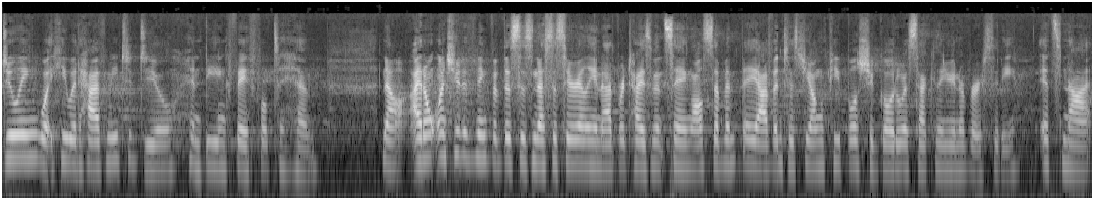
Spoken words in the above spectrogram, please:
doing what He would have me to do and being faithful to Him. Now, I don't want you to think that this is necessarily an advertisement saying all Seventh day Adventist young people should go to a secular university. It's not.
